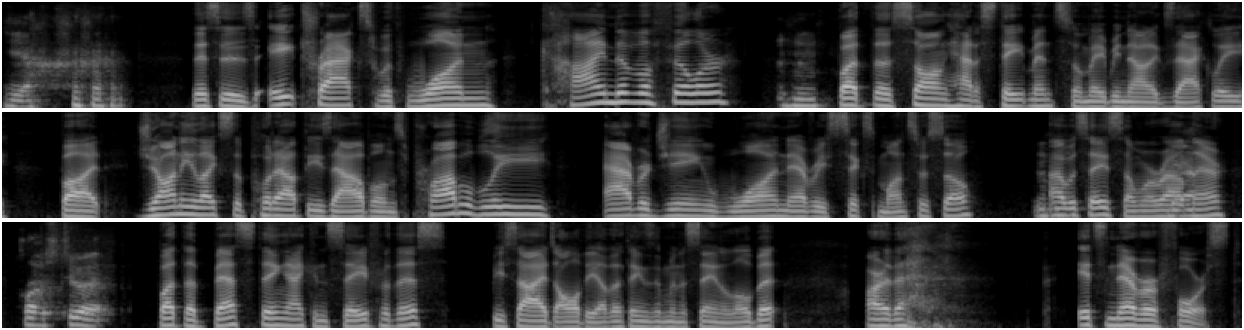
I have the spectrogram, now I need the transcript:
Yeah. This is eight tracks with one kind of a filler, Mhm. but the song had a statement, so maybe not exactly. But Johnny likes to put out these albums probably averaging one every six months or so, I Mhm. would say, somewhere around Yeah. there. Close to it. But the best thing I can say for this, besides all the other things I'm going to say in a little bit, are that it's never forced.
